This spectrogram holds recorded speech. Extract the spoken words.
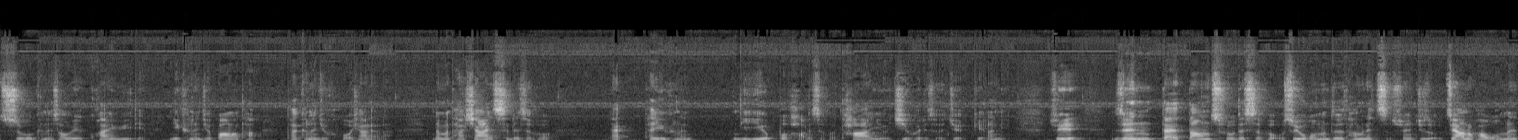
食物可能稍微宽裕一点，你可能就帮了他，他可能就活下来了。那么他下一次的时候，哎，他有可能你有不好的时候，他有机会的时候就给了你。所以人在当初的时候，所以我们都是他们的子孙，就是这样的话，我们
